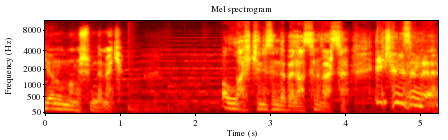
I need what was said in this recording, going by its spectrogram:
Yanılmamışım demek. Allah ikinizin de belasını versin. İkinizin de.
